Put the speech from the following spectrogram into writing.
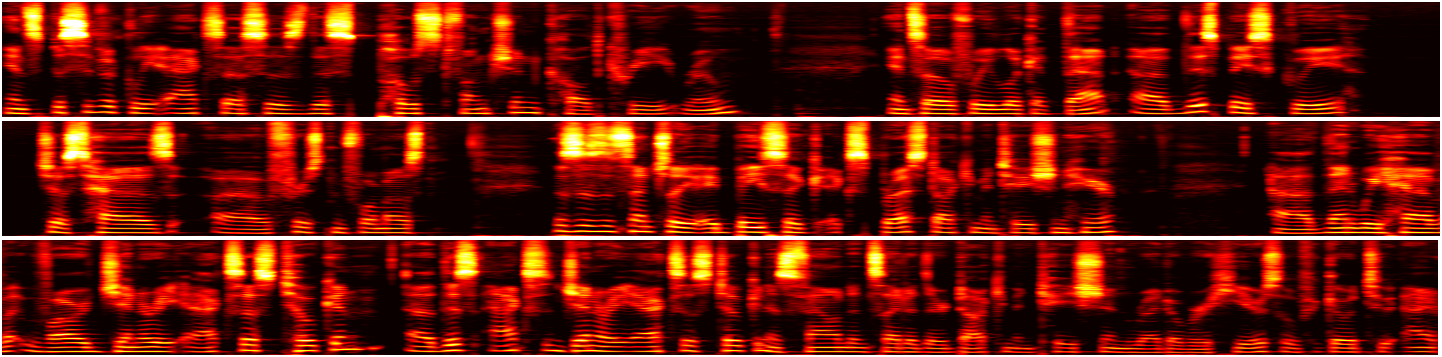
and specifically accesses this post function called create room. And so if we look at that, uh, this basically just has, uh, first and foremost, this is essentially a basic express documentation here. Uh, then we have var generate access token. Uh, this access, generate access token is found inside of their documentation right over here. So if we go to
